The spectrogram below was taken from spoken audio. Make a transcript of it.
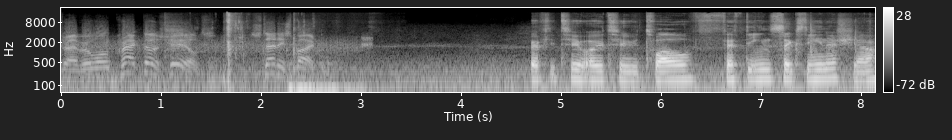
driver won't crack those shields. Steady, Spartan. 52, 02, 12, 15, 16 ish, yeah.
